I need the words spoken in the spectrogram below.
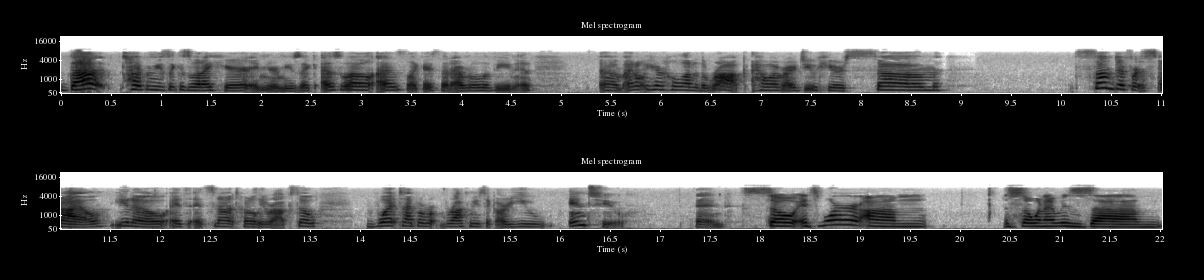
that type of music is what I hear in your music, as well as, like I said, Avril Lavigne. And um, I don't hear a whole lot of the rock. However, I do hear some, some different style. You know, it's it's not totally rock. So, what type of rock music are you into? Then. So it's more. Um, so when I was um,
